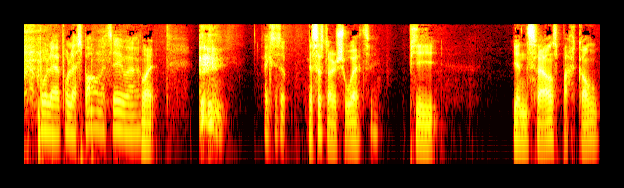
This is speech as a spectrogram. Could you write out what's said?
pour, le, pour le sport, là, tu sais. Ouais. Ouais. Fait que c'est ça. Mais ça, c'est un choix, sais. Puis, il y a une différence, par contre,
